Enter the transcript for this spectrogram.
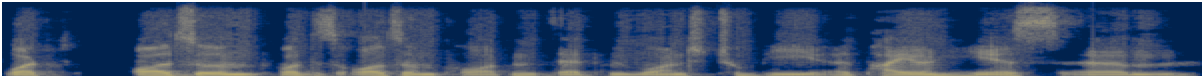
what also what is also important that we want to be pioneers um,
